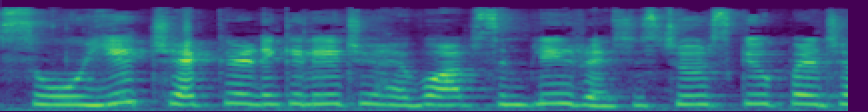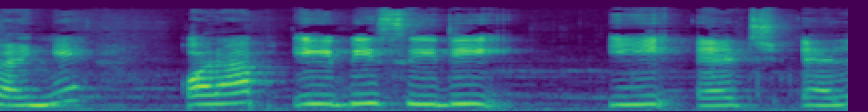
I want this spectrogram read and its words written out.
सो so, ये चेक करने के लिए जो है वो आप सिंपली रजिस्टर्स के ऊपर जाएँगे और आप A B C D E H L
